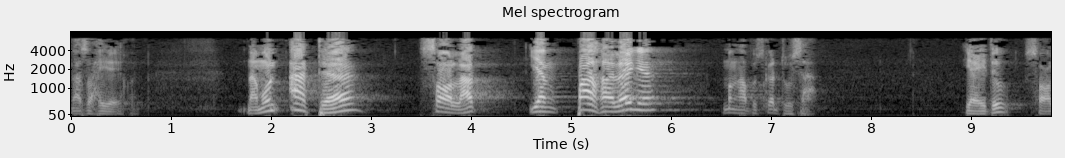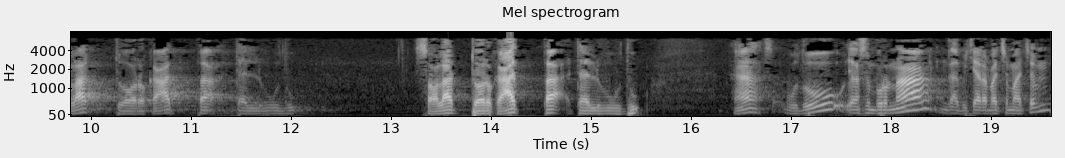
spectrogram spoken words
Nggak sahih ya ikhwan. Namun ada Salat yang pahalanya menghapuskan dosa. Yaitu salat dua rakaat ba'dal wudu. Salat dua rakaat ba'dal wudu. Nah, wudu yang sempurna, enggak bicara macam-macam,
